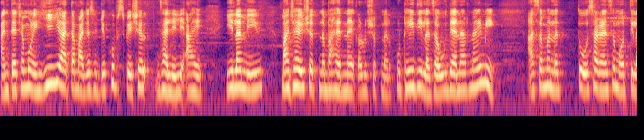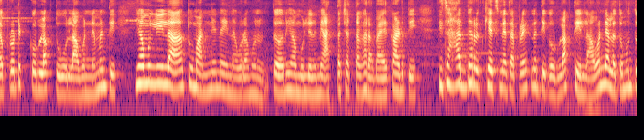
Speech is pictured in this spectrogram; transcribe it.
आणि त्याच्यामुळे ही आता माझ्यासाठी खूप स्पेशल झालेली आहे. हिला मी माझ्या आयुष्यातनं बाहेर नाही काढू शकणार. कुठेही तिला जाऊ देणार नाही मी. असं म्हणत तो सगळ्यांसमोर तिला प्रोटेक्ट करू लागतो. लावण्य म्हणते ह्या मुलीला तू मान्य नाही नवरा म्हणून. तर ह्या मुलीला मी आत्ताच्या आत्ता घराबाहेर काढते. तिचा हात धरत खेचण्याचा प्रयत्न ती करू लागते. लावण्याला तो म्हणतो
